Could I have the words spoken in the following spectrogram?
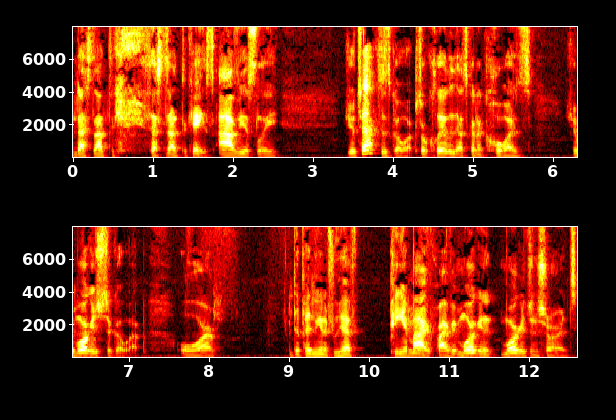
that's not the case. That's not the case. Obviously, your taxes go up, so clearly that's going to cause your mortgage to go up, or depending on if you have PMI, private mortgage mortgage insurance,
